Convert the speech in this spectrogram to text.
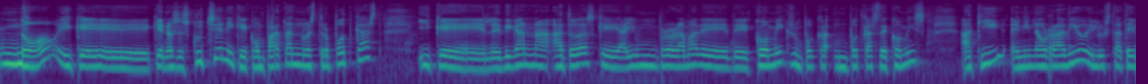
No, y que, nos escuchen y que compartan nuestro podcast y que le digan a, todas que hay un programa de, cómics, un, podcast de cómics aquí en Inau Radio, Ilústrate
